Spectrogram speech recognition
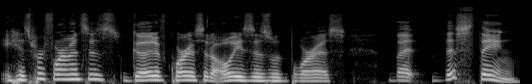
his performance is good, of course, it always is with Boris. But this thing,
